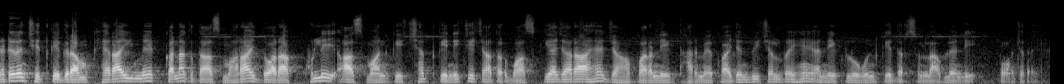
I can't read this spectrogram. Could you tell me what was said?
नटेरन क्षेत्र के ग्राम खैराई में कनक दास महाराज द्वारा खुले आसमान की छत के नीचे चातुर्वास किया जा रहा है, जहाँ पर अनेक धार्मिक आयोजन भी चल रहे हैं। अनेक लोग उनके दर्शन लाभ लेने पहुँच रहे हैं।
